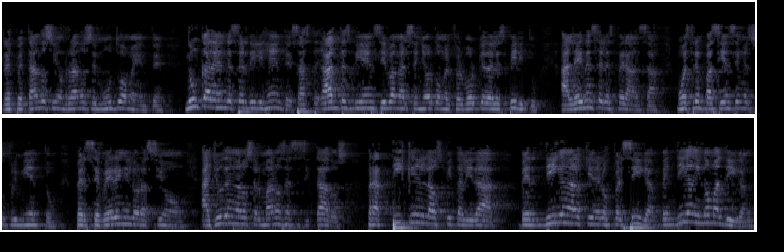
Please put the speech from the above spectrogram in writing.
respetándose y honrándose mutuamente. Nunca dejen de ser diligentes, antes bien sirvan al Señor con el fervor que da el Espíritu. Alégrense la esperanza, muestren paciencia en el sufrimiento, perseveren en la oración, ayuden a los hermanos necesitados, practiquen la hospitalidad, bendigan a quienes los persigan, bendigan y no maldigan,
